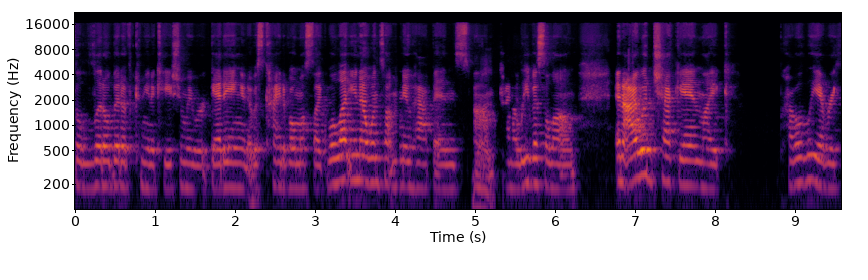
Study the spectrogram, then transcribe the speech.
the little bit of communication we were getting and it was kind of almost like we'll let you know when something new happens um, kind of leave us alone and i would check in like probably every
